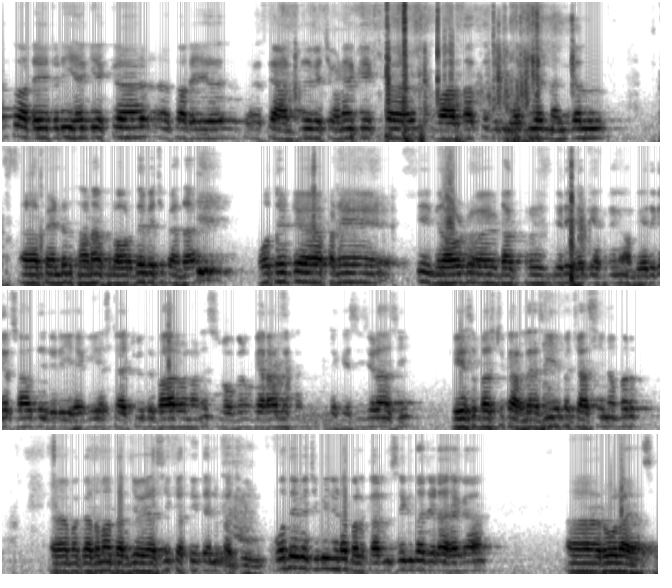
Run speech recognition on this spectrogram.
ਤੁਹਾਡੇ ਜਿਹੜੀ ਹੈਗੀ ਇੱਕ ਤੁਹਾਡੇ ਧਿਆਨ ਦੇ ਵਿੱਚ ਆਉਣਾ ਕਿ ਇੱਕ ਵਾਰਦਾਤ ਜਿਹੜੀ ਹੈਗੀ ਹੈ ਨੰਗਲ ਪਿੰਡ ਥਾਣਾ ਫਲੋਰ ਦੇ ਵਿੱਚ ਪੈਂਦਾ। ਉੱਥੇ ਆਪਣੇ ਭੀਮਰਾਓ ਅ, ਡਾਕਟਰ ਜਿਹੜੇ ਹੈਗੇ ਆਪਣੇ ਅੰਬੇਦਕਰ ਸਾਹਿਬ ਦੇ ਜਿਹੜੀ ਹੈਗੀ ਹੈ ਸਟੈਚੂ ਦੇ ਬਾਹਰ ਉਹਨਾਂ ਨੇ ਸਲੋਗਨ ਵਗੈਰਾ ਲਿਖ- ਲਿਖੇ ਸੀ ਜਿਹੜਾ ਅਸੀਂ ਕੇਸ ਬਸਟ ਕਰ ਲਿਆ ਸੀ। ਇਹ 85 ਨੰਬਰ ਅ, ਮੁਕੱਦਮਾ ਦਰਜ ਹੋਇਆ ਸੀ 31325 ਨੂੰ। ਉਹਦੇ ਵਿੱਚ ਵੀ ਜਿਹੜਾ ਬਲਕਰਨ ਸਿੰਘ ਦਾ ਜਿਹੜਾ ਹੈਗਾ ਰੋਲ ਆਇਆ ਸੀ।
